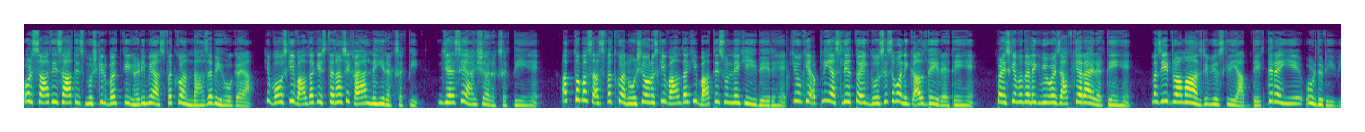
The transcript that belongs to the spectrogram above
और साथ ही साथ इस मुश्किल वक्त की घड़ी में असफत को अंदाज़ा भी हो गया कि वो उसकी वालदा के इस तरह से ख्याल नहीं रख सकती, जैसे आयशा रख सकती है। अब तो बस असफत को अनुषा और उसकी वालदा की बातें सुनने की ही देर है, क्योंकि अपनी असलियत तो एक दूसरे से वो निकालते ही रहते हैं। पर इसके मतलब व्यूवर्स आप क्या राय रखते हैं। मजीद ड्रामा रिव्यूज़ के लिए आप देखते रहिए उर्दू टीवी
